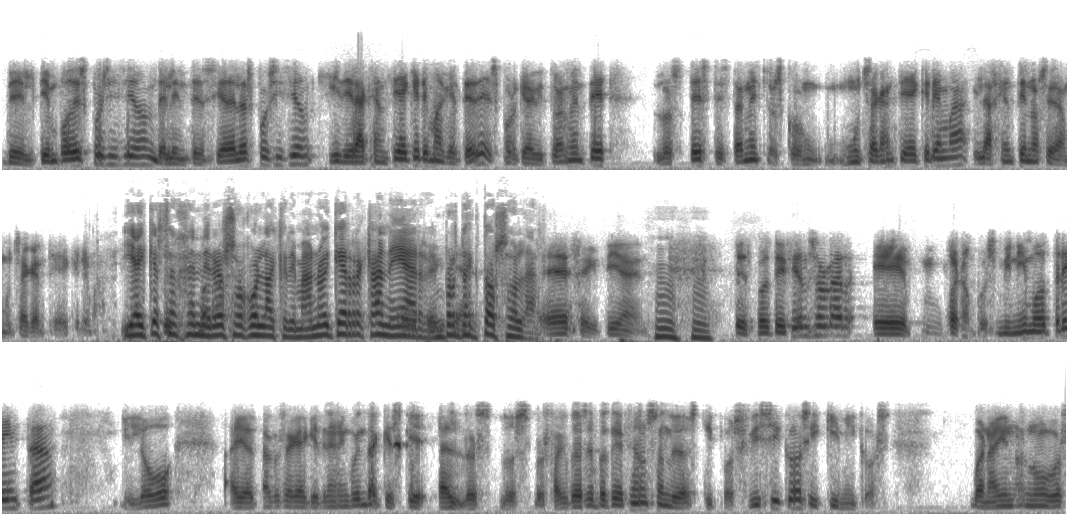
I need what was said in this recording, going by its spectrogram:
del tiempo de exposición, de la intensidad de la exposición y de la cantidad de crema que te des, porque habitualmente los test están hechos con mucha cantidad de crema y la gente no se da mucha cantidad de crema. Y hay que ser generoso con la crema, no hay que recanear en protector solar. Efectivamente. Uh protección solar, eh, bueno, pues mínimo 30 y luego hay otra cosa que hay que tener en cuenta, que es que los, los, factores de protección son de dos tipos, físicos y químicos. Bueno, hay unos nuevos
